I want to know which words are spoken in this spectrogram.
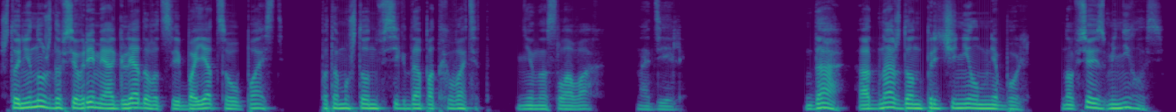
Что не нужно все время оглядываться и бояться упасть, потому что он всегда подхватит, не на словах, на деле. Да, однажды он причинил мне боль, но все изменилось.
